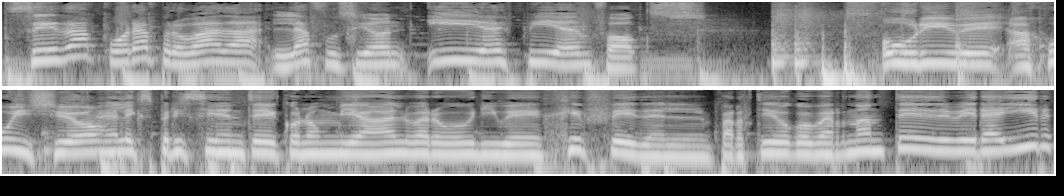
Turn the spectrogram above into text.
se da por aprobada la fusión ESPN Fox. Uribe a juicio. El expresidente de Colombia, Álvaro Uribe, jefe del partido gobernante, deberá ir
